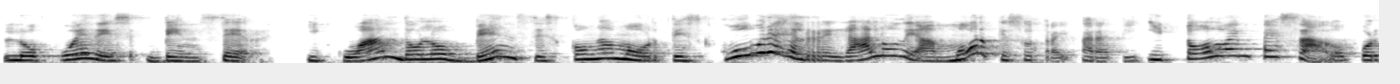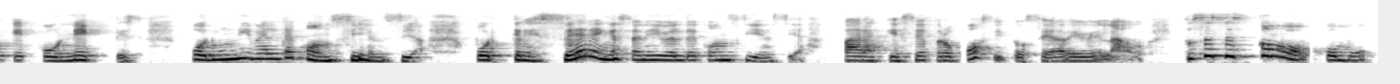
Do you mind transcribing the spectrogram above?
lo puedes vencer. Y cuando lo vences con amor, descubres el regalo de amor que eso trae para ti. Y todo ha empezado porque conectes por un nivel de conciencia, por crecer en ese nivel de conciencia, para que ese propósito sea develado. Entonces es como, como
